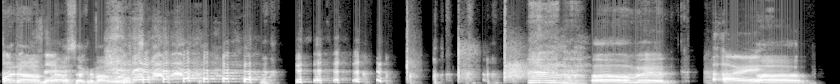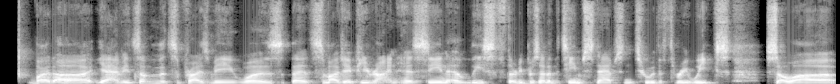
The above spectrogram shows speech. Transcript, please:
But um, what I was talking about was. oh, man. All right. Uh, but uh, yeah, I mean, something that surprised me was that Samaje Perine has seen at least 30% of the team snaps in two of the three weeks. So, uh,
